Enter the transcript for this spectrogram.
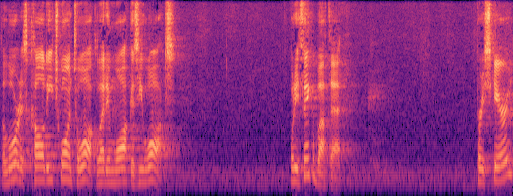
The Lord has called each one to walk. Let him walk as he walks. What do you think about that? Pretty scary?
